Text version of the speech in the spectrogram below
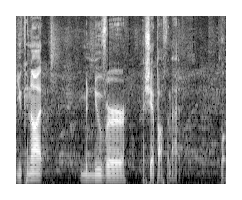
You cannot maneuver a ship off the mat. Well,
